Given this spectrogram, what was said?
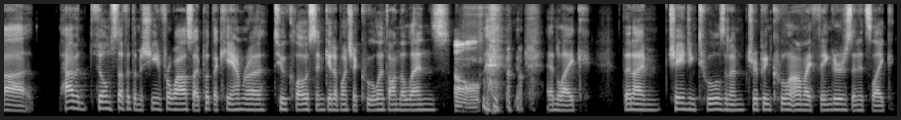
uh haven't filmed stuff at the machine for a while, so I put the camera too close and get a bunch of coolant on the lens. Oh. and like then I'm changing tools and I'm dripping coolant on my fingers and it's like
